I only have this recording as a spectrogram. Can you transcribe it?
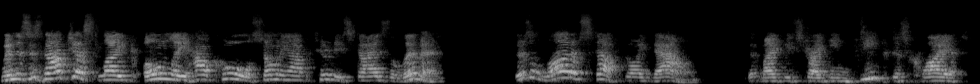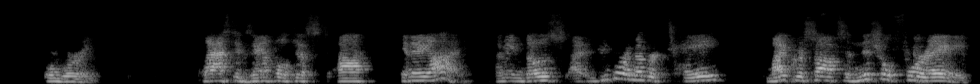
when this is not just like only how cool, so many opportunities, sky's the limit. There's a lot of stuff going down that might be striking deep disquiet or worry. Last example, just uh, in AI. I mean, those uh, people remember Tay, Microsoft's initial foray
